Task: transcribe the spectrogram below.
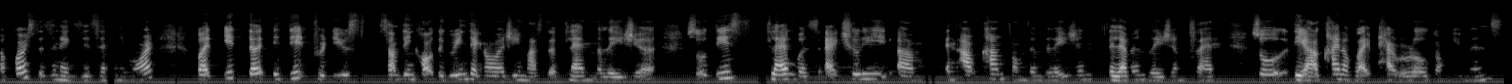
of course doesn't exist anymore, but it, it did produce something called the Green Technology Master Plan Malaysia. So this plan was actually um, an outcome from the Malaysian 11 Malaysian plan. So they are kind of like parallel documents.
